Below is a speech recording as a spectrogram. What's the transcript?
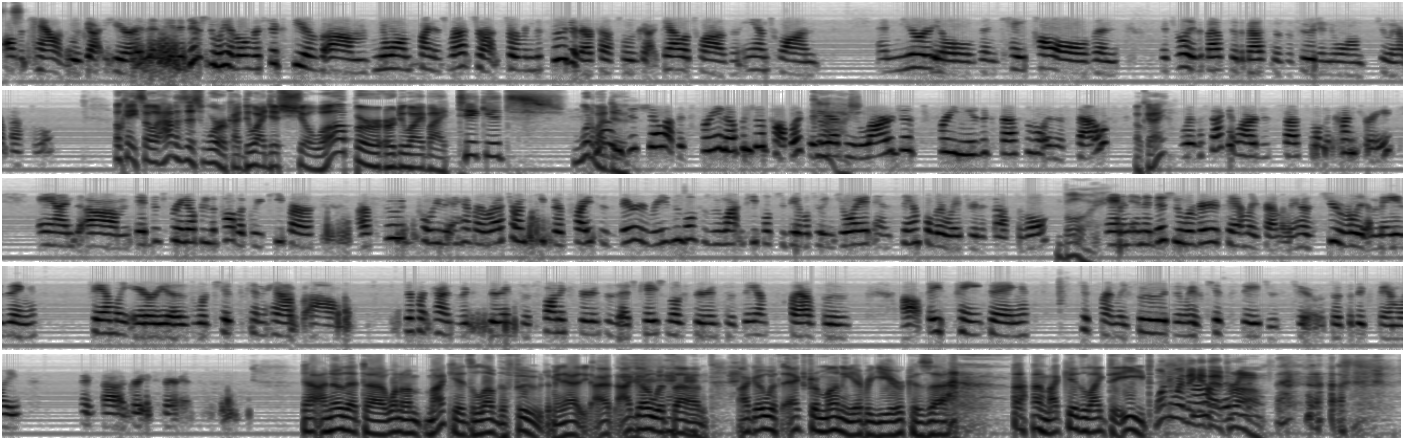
all the talent we've got here. And then in addition, we have over 60 of um, New Orleans' finest restaurants serving the food at our festival. We've got Galatoire's and Antoine's and Muriel's and K. Paul's, and it's really the best of the best of the food in New Orleans, too, in our festival. Okay, so how does this work? Uh, Do I just show up, or, or do I buy tickets? What do no, I do? you just show up. It's free and open to the public. And we have the largest free music festival in the South. Okay. We're the second largest festival in the country, and um, it is free and open to the public. We keep our our food. We have our restaurants keep their prices very reasonable because we want people to be able to enjoy it and sample their way through the festival. Boy. And in addition, we're very family friendly. We have two really amazing family areas where kids can have um, different kinds of experiences, fun experiences, educational experiences, dance classes, uh, face painting, kid-friendly foods, and we have kids stages too. So it's a big family, uh, great experience. Yeah, I know that uh, one of my kids love the food. I mean, I, I, I go with um, I go with extra money every year because uh, my kids like to eat. Wonder where they get that from.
